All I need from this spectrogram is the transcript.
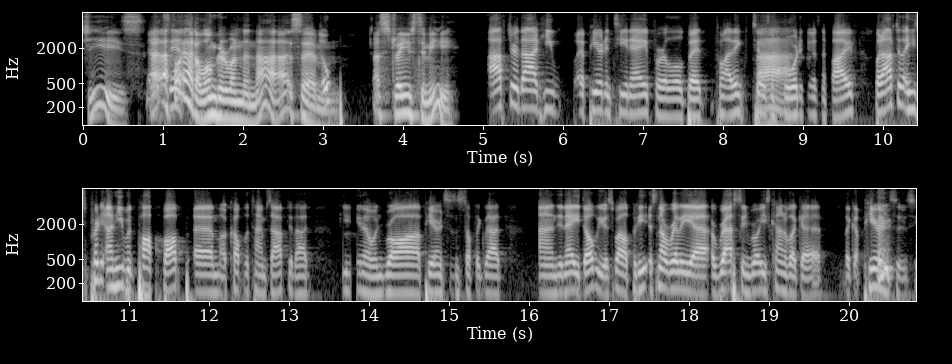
Jeez, I, I thought. I had a longer run than that. That's um, Nope. that's strange to me. after that, he appeared in TNA for a little bit, from I think 2004 Ah. to 2005. But after that, he's pretty, and he would pop up um, a couple of times after that, you know, in Raw appearances and stuff like that, and in AEW as well. But he, it's not really a, a wrestling Raw. He's kind of like a like appearances.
